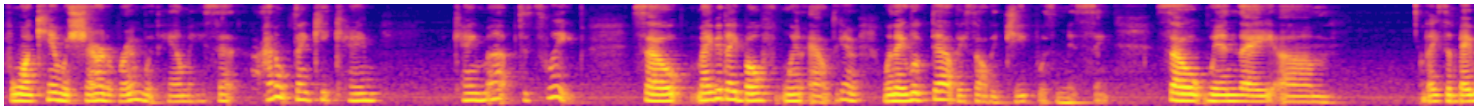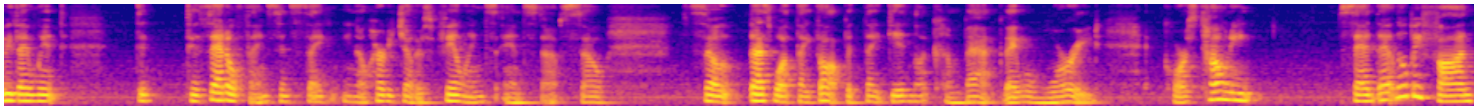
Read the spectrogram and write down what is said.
For one, Kim was sharing a room with him, and he said, I don't think he came came up to sleep. So maybe they both went out together. When they looked out, they saw the Jeep was missing. So when they um, they said maybe they went to, to settle things since they you know hurt each other's feelings and stuff. So so that's what they thought, but they did not come back. They were worried. Of course, Tony said that they'll be fine.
